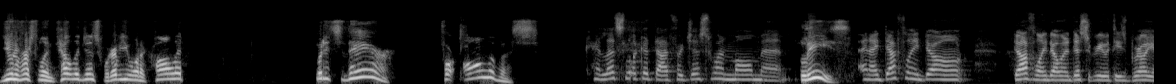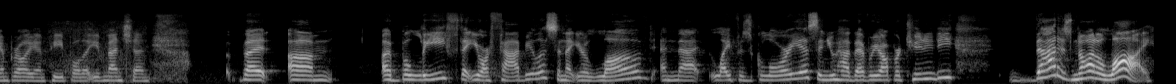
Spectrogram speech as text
universal intelligence, whatever you want to call it. But it's there for all of us. Okay, let's look at that for just one moment. Please. And I definitely don't definitely don't want to disagree with these brilliant, brilliant people that you've mentioned. But um, a belief that you are fabulous and that you're loved and that life is glorious and you have every opportunity that is not a lie.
